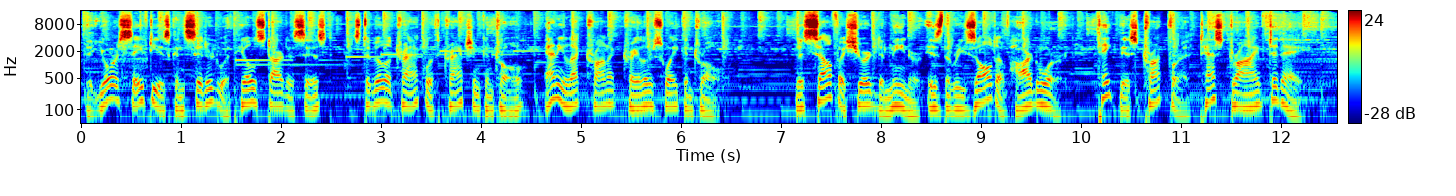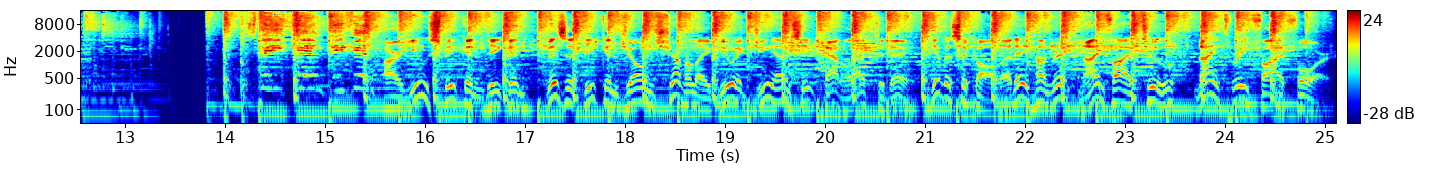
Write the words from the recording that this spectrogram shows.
that your safety is considered with Hill Start Assist, StabiliTrak with traction control, and electronic trailer sway control. The self-assured demeanor is the result of hard work. Take this truck for a test drive today. Are you speaking Deacon? Visit Deacon Jones Chevrolet Buick GMC Cadillac today. Give us a call at 800 952 9354.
